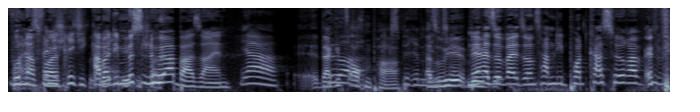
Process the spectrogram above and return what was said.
Wundervoll. fänd ich richtig Aber die müssen hörbar sein. Ja. Äh, Da gibt's auch ein paar. Also wir, wir, Ne, also, weil sonst haben die Podcast-Hörer, wenn wir,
